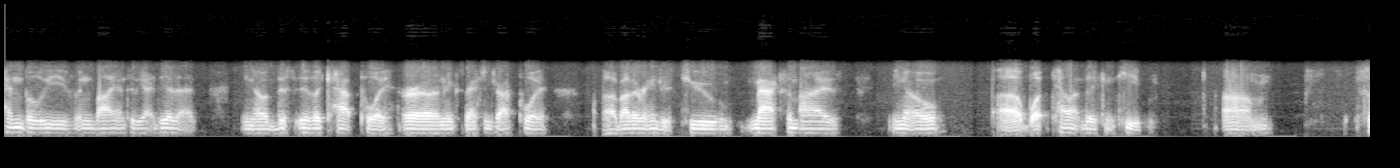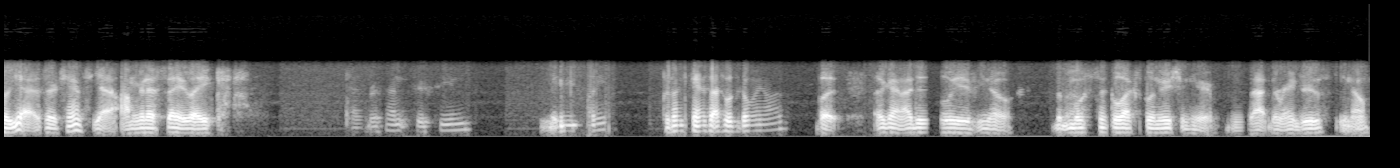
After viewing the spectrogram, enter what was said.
can believe and buy into the idea that, you know, this is a cap ploy or an expansion draft ploy uh, by the Rangers to maximize, you know, uh, what talent they can keep. Um, so yeah, is there a chance? Yeah, I'm gonna say like ten percent, fifteen, maybe twenty percent chance that's what's going on. But again, I just believe you know the most simple explanation here is that the Rangers, you know,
